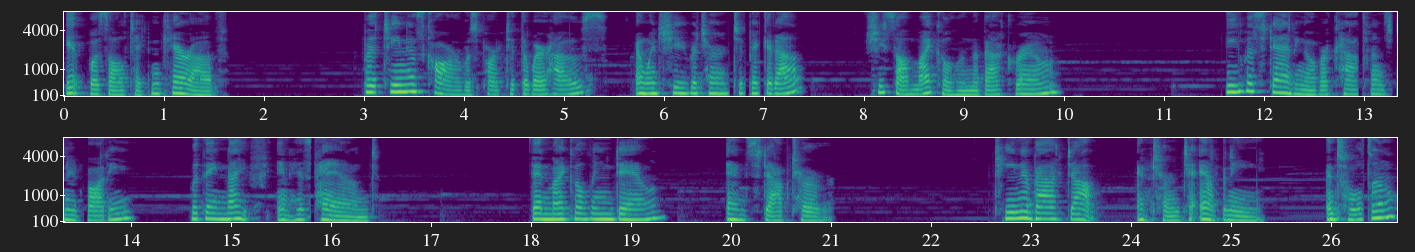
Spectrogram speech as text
it was all taken care of. But Tina's car was parked at the warehouse, and when she returned to pick it up, she saw Michael in the back room. He was standing over Catherine's nude body with a knife in his hand. Then Michael leaned down and stabbed her. Tina backed up and turned to Anthony and told him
